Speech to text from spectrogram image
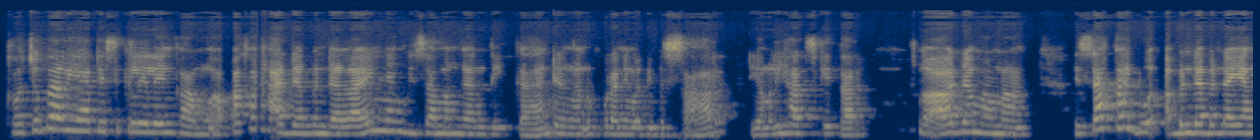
Kau coba lihat di sekeliling kamu, apakah ada benda lain yang bisa menggantikan dengan ukuran yang lebih besar? Dia melihat sekitar. Nggak ada, Mama. Bisakah benda-benda yang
